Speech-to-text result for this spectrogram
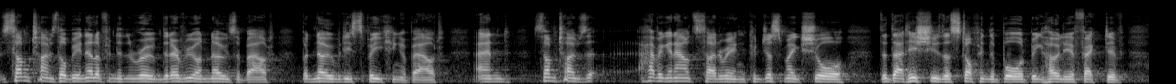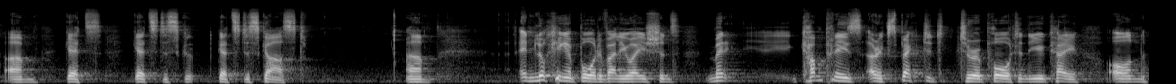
Sometimes there'll be an elephant in the room that everyone knows about, but nobody's speaking about. And sometimes having an outsider in can just make sure that that issue that's stopping the board being wholly effective um, gets, gets, dis gets discussed. Um, in looking at board evaluations, many, companies are expected to report in the UK on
